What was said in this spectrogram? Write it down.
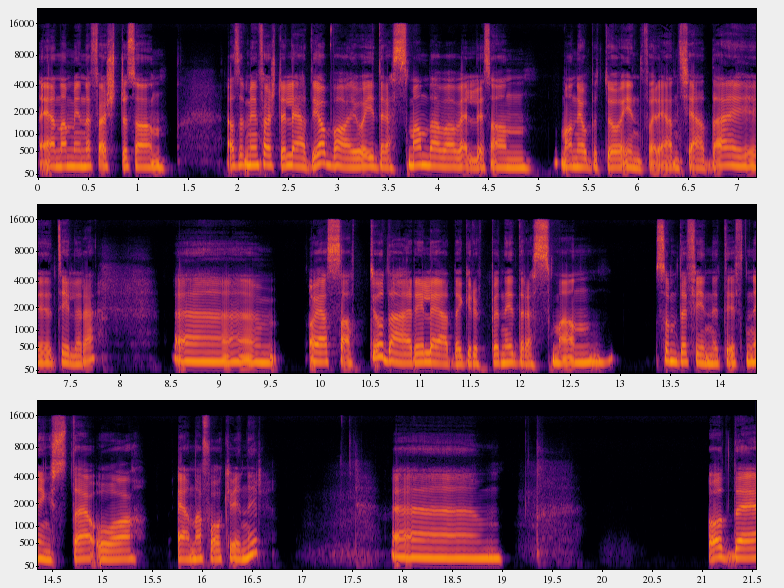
En av mine første sånn Altså min første lederjobb var jo i Dressmann. Det var veldig sånn Man jobbet jo innenfor én kjede i- tidligere. Eh, og jeg satt jo der i ledergruppen i Dressmann som definitivt den yngste og en av få kvinner. Eh, og det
